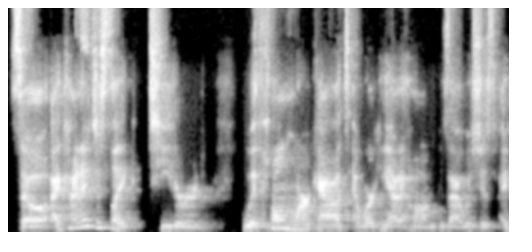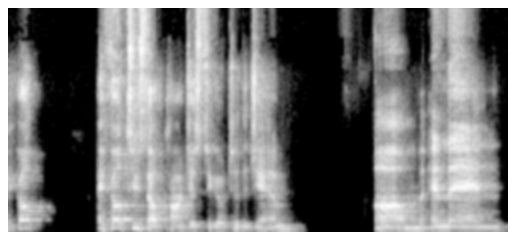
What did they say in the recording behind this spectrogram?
So I kind of just like teetered with home workouts and working out at home because I was just, I felt, I felt too self-conscious to go to the gym. Um, and then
